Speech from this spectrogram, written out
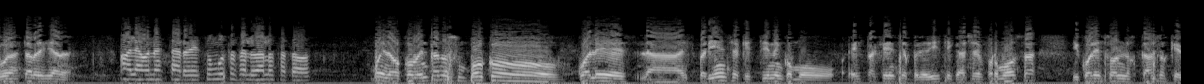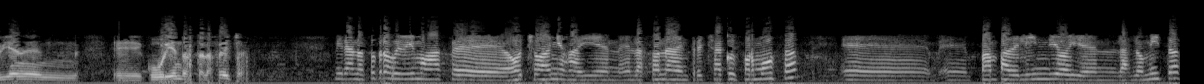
buenas tardes, Diana. Hola, buenas tardes. Un gusto saludarlos a todos. Bueno, comentanos un poco cuál es la experiencia que tienen como esta agencia periodística allá en Formosa y cuáles son los casos que vienen eh, cubriendo hasta la fecha. Mira, nosotros vivimos hace ocho años ahí en, la zona entre Chaco y Formosa eh, en Pampa del Indio y en Las Lomitas,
